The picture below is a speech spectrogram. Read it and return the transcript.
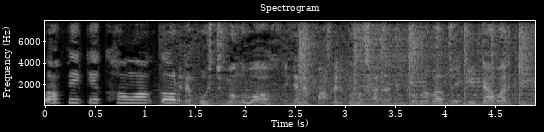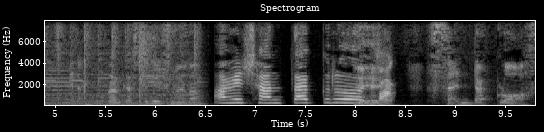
পাপিকে ক্ষমা কর। এটা পশ্চিমবঙ্গ বস। এখানে পাপের কোনো সাজা নেই। তোমরা ভাবছ এটা আবার কি? এটা ওনার কাছ থেকেই শুনে নাও। আমি সান্তাক্রুজ সান্টা ক্লস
